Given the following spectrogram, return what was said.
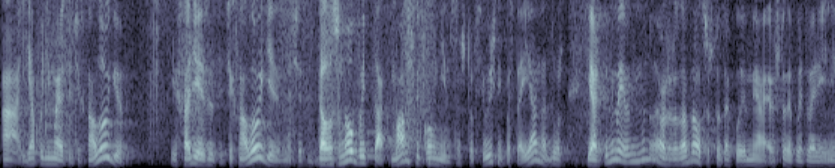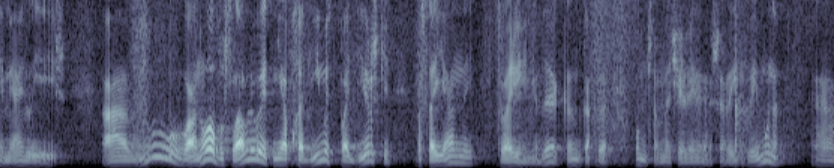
а, я понимаю эту технологию, исходя из этой технологии, значит, должно быть так, ממציא כל נמצא, что Всевышний постоянно должен... Я же понимаю, ну, я уже разобрался, что такое, что такое творение מאין ליש. А, ну, оно обуславливает необходимость поддержки постоянной творению. Да? Ну, как-то, помнишь, там в начале Шара Ихатва э,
